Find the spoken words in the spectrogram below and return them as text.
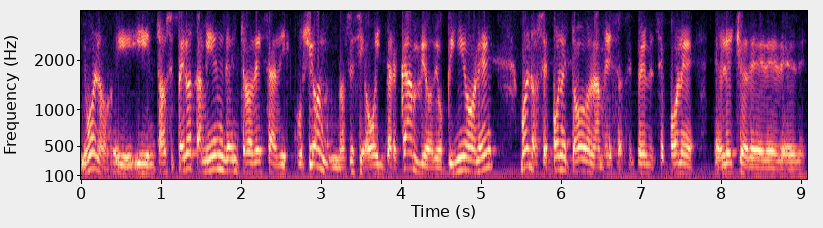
y bueno, y, entonces, pero también dentro de esa discusión, no sé si, o intercambio de opiniones, bueno, se pone todo en la mesa, se, se pone el hecho de, de,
